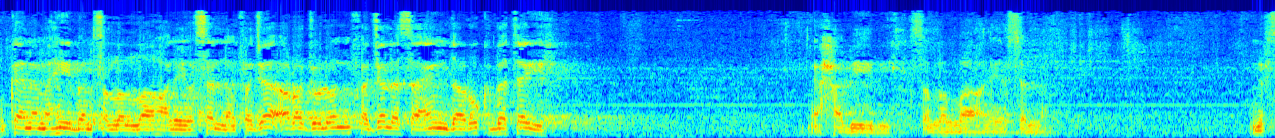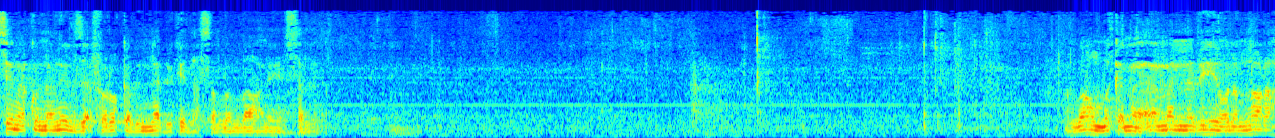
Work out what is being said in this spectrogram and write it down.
وكان مهيبا صلى الله عليه وسلم. فجاء رجل فجلس عند ركبتيه. يا حبيبي صلى الله عليه وسلم. نفسنا كنا نلزق في ركب النبي كده صلى الله عليه وسلم. اللهم كما آمنا به ولم نره.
